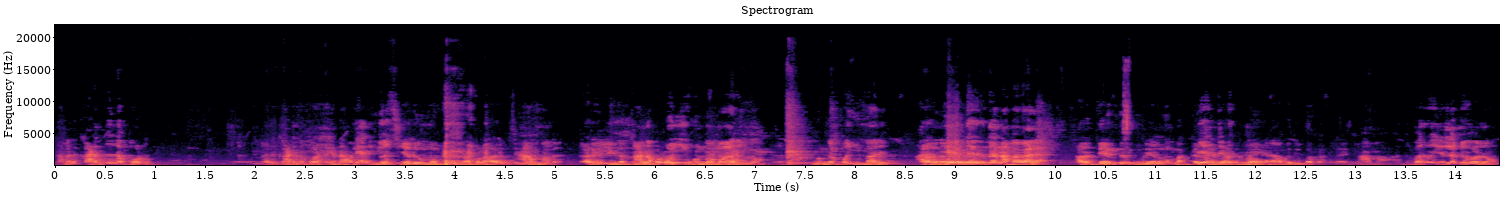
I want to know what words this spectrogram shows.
நம்ம அதை கடந்து தான் போகணும். அது கடந்து போறதுக்கு என்ன வழி? அது யோசிச்சு. எது உண்மை போய் நம்மளாம் ஆமா. அறிஞ்சுக்கலாம் அறிவியலாம் ஆனா. பொய் உண்மை மாதிரி இருக்கும். உண்மை பொய் மாதிரி இருக்கும். அதை அதனால- தேர்ந்தெடுக்கிறது தான் நம்ம வேலை. அதை தேர்ந்தெடுக்க முடியாத மக்கள். எல்லாருமே அவதிப்படுறாங்களே ஆமா அது வரும். எல்லாமே வரும்.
